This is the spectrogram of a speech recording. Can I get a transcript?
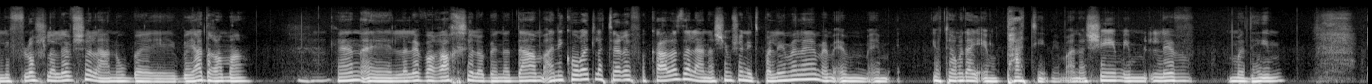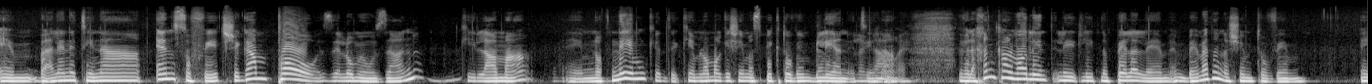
לפלוש ללב שלנו ב, ביד רמה. כן, אה, ללב הרך של הבן אדם. אני קוראת לטרף הקל הזה לאנשים שנטפלים אליהם, הם, הם, הם יותר מדי אמפתיים, הם אנשים עם לב מדהים. הם בעלי נתינה אינסופית, שגם פה זה לא מאוזן, כי למה? הם נותנים כי הם לא מרגישים מספיק טובים בלי הנתינה. לגמרי. ולכן קל מאוד להת- לה- להתנפל עליהם, הם באמת אנשים טובים, הם-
